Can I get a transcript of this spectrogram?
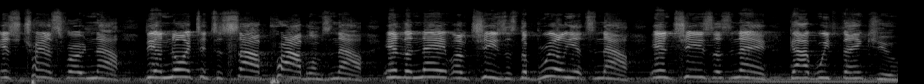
is transferred now. The anointing to solve problems now. In the name of Jesus. The brilliance now. In Jesus' name. God, we thank you.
